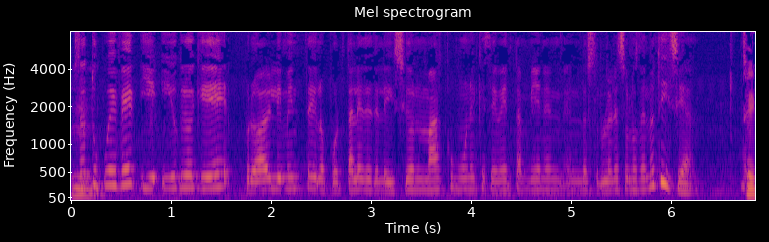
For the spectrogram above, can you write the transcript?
O sea, Mm. tú puedes ver, y, y yo creo que probablemente los portales de televisión más comunes que se ven también en, en los celulares son los de noticias. Sí.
